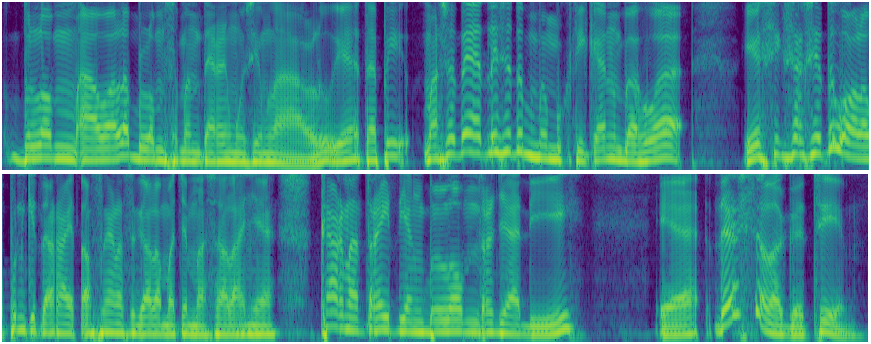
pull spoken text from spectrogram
belum awalnya belum sementara musim lalu ya, tapi maksudnya at least itu membuktikan bahwa ya Sixers itu walaupun kita write off karena segala macam masalahnya karena trade yang belum terjadi, ya they're still a good team.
